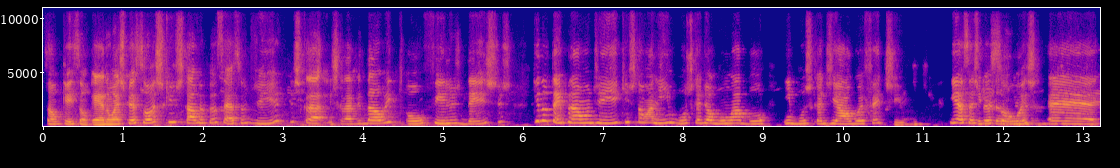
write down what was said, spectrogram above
São quem são? Eram as pessoas que estavam em processo de escra escravidão e, ou filhos destes que não têm para onde ir, que estão ali em busca de algum labor, em busca de algo efetivo. E essas pessoas, é,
